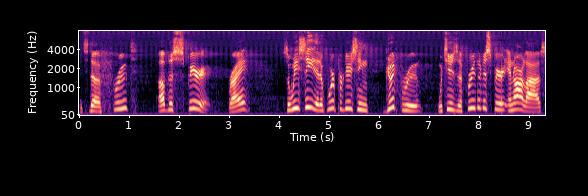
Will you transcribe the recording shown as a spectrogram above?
It's the fruit of the Spirit, right? So we see that if we're producing good fruit, which is the fruit of the Spirit in our lives,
